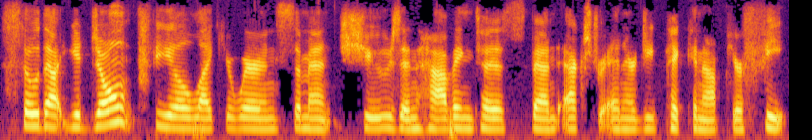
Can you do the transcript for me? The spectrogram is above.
so that you don't feel like you're wearing cement shoes and having to spend extra energy picking up your feet.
